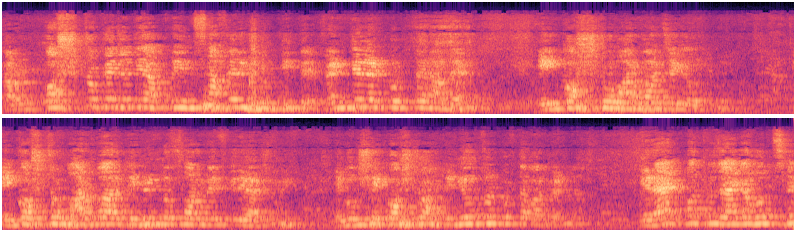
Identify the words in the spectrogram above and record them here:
কারণ কষ্টকে যদি আপনি ইনসাফের ভিত্তিতে ভেন্টিলেট করতে না দেন, এই কষ্ট বারবার জেগে উঠবে। এই কষ্ট বারবার বিভিন্ন ফর্মে ফিরে আসবে এবং সেই কষ্ট আপনি নিয়ন্ত্রণ করতে পারবেন না। এর একমাত্র জায়গা হচ্ছে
